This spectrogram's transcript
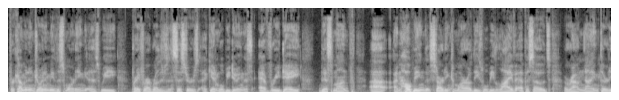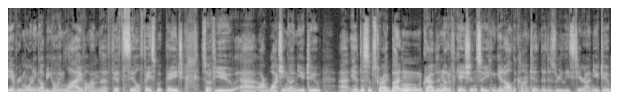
for coming and joining me this morning as we pray for our brothers and sisters. Again, we'll be doing this every day this month. Uh, I'm hoping that starting tomorrow, these will be live episodes around 9:30 every morning. I'll be going live on the Fifth Seal Facebook page. So if you uh, are watching on YouTube, uh, hit the subscribe button and grab the notification so you can get all the content that is released here on YouTube.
